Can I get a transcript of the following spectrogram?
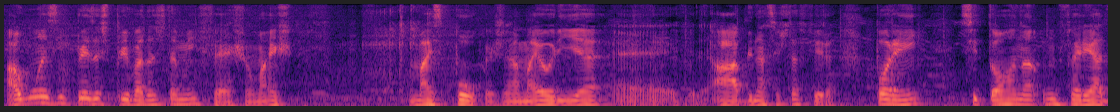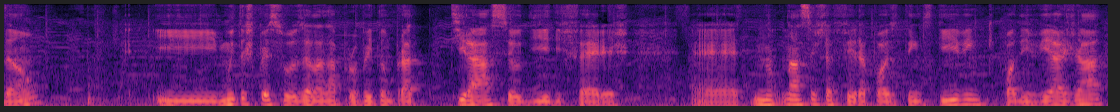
Algumas empresas privadas também fecham, mas, mas poucas. A maioria é, abre na sexta-feira. Porém, se torna um feriadão e muitas pessoas elas aproveitam para tirar seu dia de férias é, na sexta-feira após o Thanksgiving, que podem viajar.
